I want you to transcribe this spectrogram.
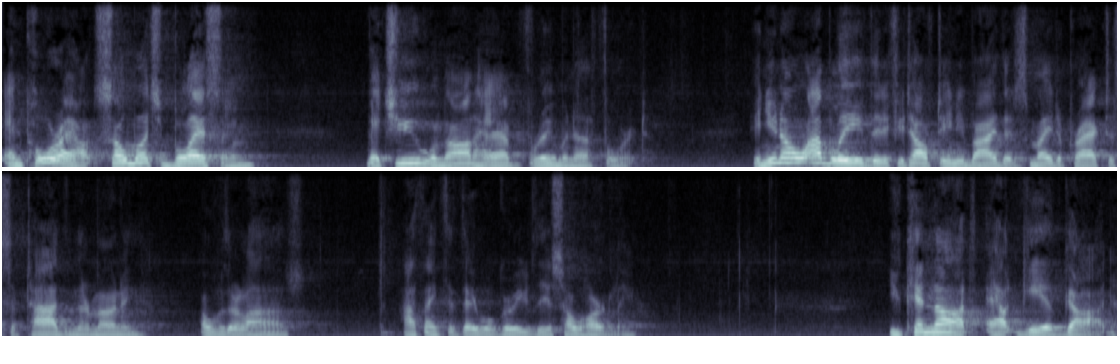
and pour out so much blessing that you will not have room enough for it. And you know, I believe that if you talk to anybody that's made a practice of tithing their money over their lives, I think that they will with this wholeheartedly. You cannot outgive God.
